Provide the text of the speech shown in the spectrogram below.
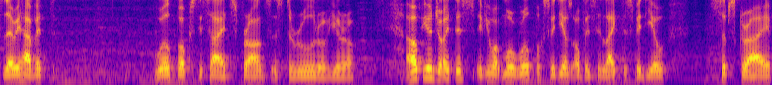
so there we have it. Worldbox decides France is the ruler of Europe. I hope you enjoyed this. If you want more Worldbox videos, obviously like this video, subscribe,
